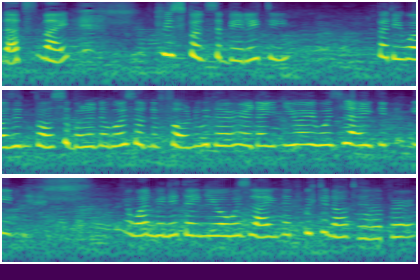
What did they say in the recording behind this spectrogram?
that's my responsibility. But it wasn't possible, and I was on the phone with her, and I knew I was lying in, in, in one minute I knew I was lying that we cannot help her.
